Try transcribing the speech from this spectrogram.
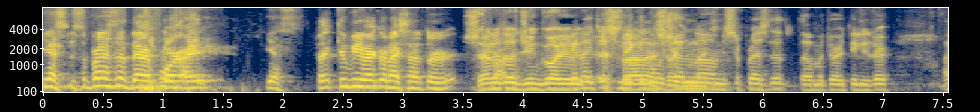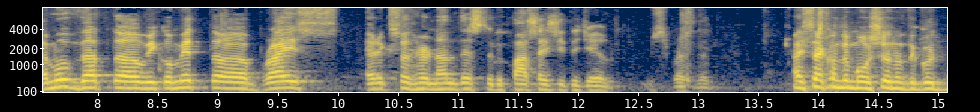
Yes, Mr. President, therefore, I, yes, that can we recognize Senator? Senator Jinggoy Can I just make a motion, uh. Mr. President, uh, Majority Leader? I move that uh, we commit uh, Bryce Erickson Hernandez to the Pasay City Jail, Mr. President. I second the motion of the good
